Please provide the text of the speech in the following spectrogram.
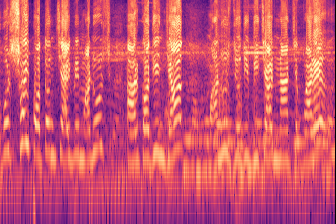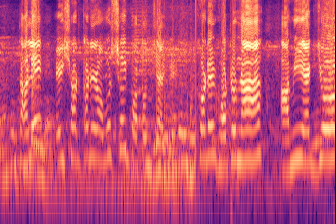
অবশ্যই পতন চাইবে মানুষ। আর কদিন যাক মানুষ যদি বিচার না পারে, তাহলে এই সরকারের অবশ্যই পতন চাইবে। করের ঘটনা আমি একজন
